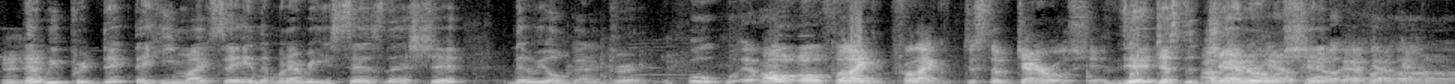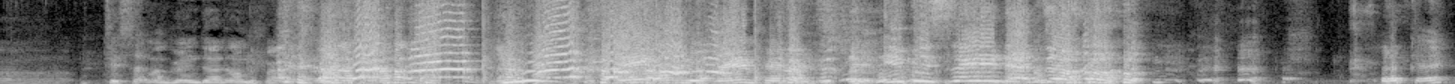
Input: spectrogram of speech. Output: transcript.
Mhm. that we predict that he might say, and then whenever he says that shit, then we all gotta drink. Ooh, whoever. oh oh for like for like just the general shit. Yeah, just the Okay, general okay, okay, shit. okay. Okay, Tastes like my granddad underpants. You stay on the grandparents shit. he be saying that though. Okay.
